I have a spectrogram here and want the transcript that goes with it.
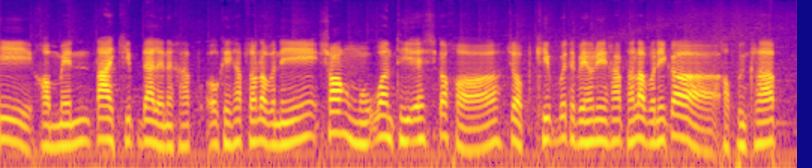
ที่คอมเมนต์ใต้คลิปได้เลยนะครับ โอเคครับสำหรับวันนี้ช่องหมูอ้วน TH ก็ขอจบคลิปไว้แต่เพียงเท่านี้ครับสำหรับวันนี้ก็ขอบคุณครับ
